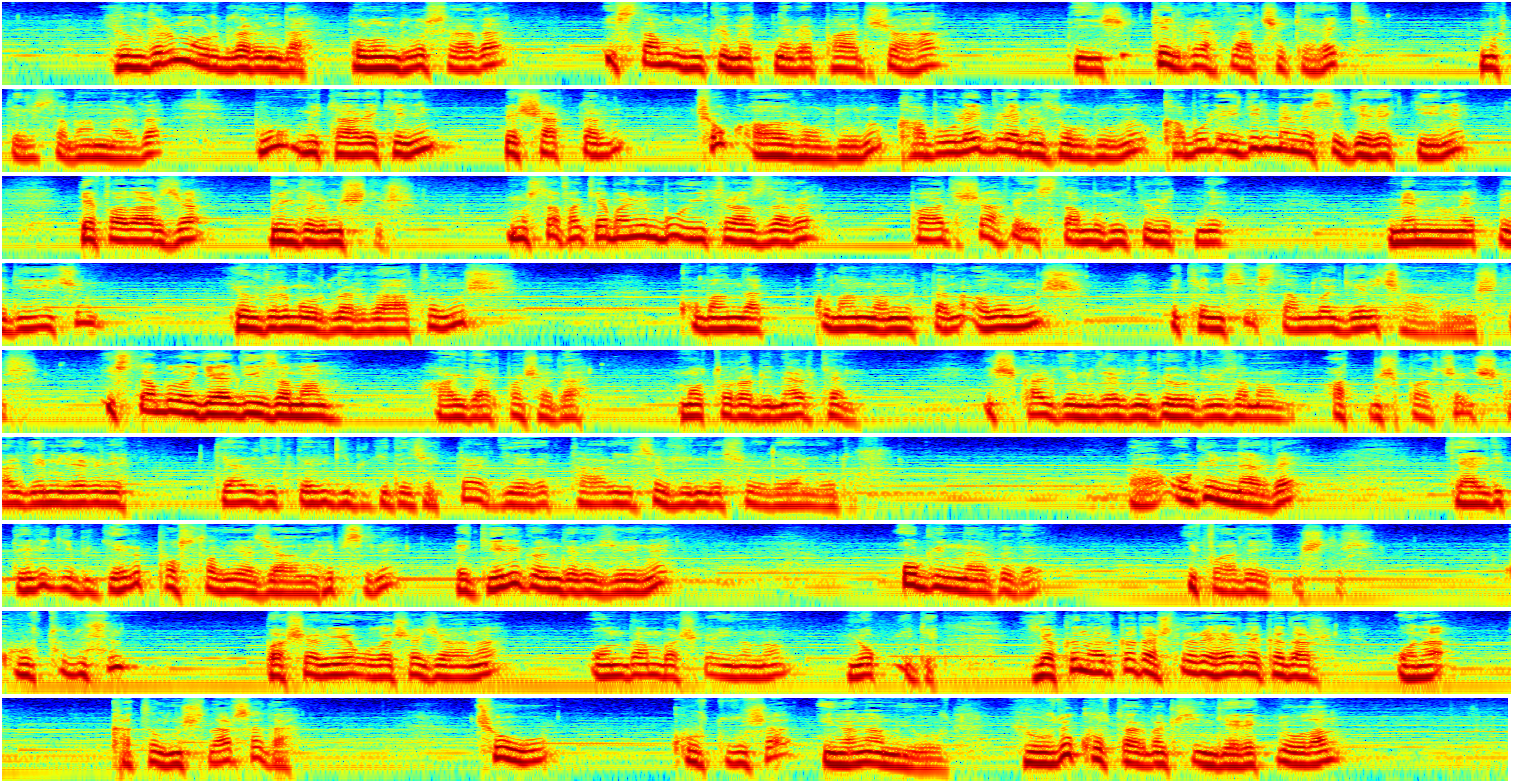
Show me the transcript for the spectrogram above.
Yıldırım ordularında bulunduğu sırada İstanbul hükümetine ve padişaha değişik telgraflar çekerek muhtelif zamanlarda bu mütarekenin ve şartların çok ağır olduğunu, kabul edilemez olduğunu, kabul edilmemesi gerektiğini defalarca bildirmiştir. Mustafa Kemal'in bu itirazları padişah ve İstanbul hükümetini memnun etmediği için Yıldırım orduları dağıtılmış, kumanda, kumandanlıktan alınmış ve kendisi İstanbul'a geri çağrılmıştır. İstanbul'a geldiği zaman Haydarpaşa'da motora binerken işgal gemilerini gördüğü zaman 60 parça işgal gemilerini geldikleri gibi gidecekler diyerek tarihi sözünde söyleyen odur. Daha o günlerde geldikleri gibi geri postalayacağını hepsini ve geri göndereceğini o günlerde de ifade etmiştir. Kurtuluşun başarıya ulaşacağına ondan başka inanan yok idi. Yakın arkadaşları her ne kadar ona katılmışlarsa da çoğu kurtuluşa inanamıyordu. Yurdu kurtarmak için gerekli olan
